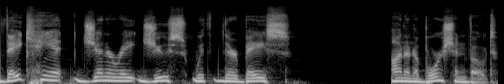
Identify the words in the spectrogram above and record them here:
They can't generate juice with their base on an abortion vote.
